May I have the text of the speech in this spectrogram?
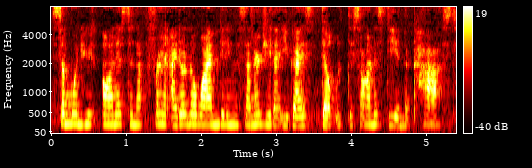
someone who's honest and upfront. I don't know why I'm getting this energy that you guys dealt with dishonesty in the past.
